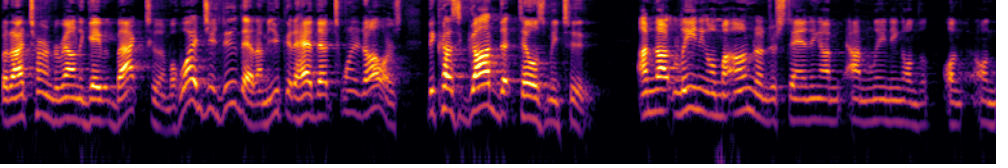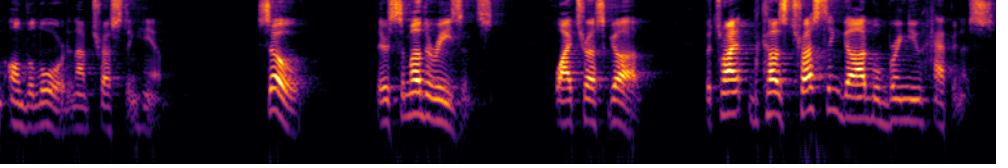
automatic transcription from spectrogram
but I turned around and gave it back to them. Well, why'd you do that? I mean, you could have had that $20 because God that tells me to. I'm not leaning on my own understanding, I'm, I'm leaning on the, on, on, on the Lord and I'm trusting Him. So, there's some other reasons why trust God. Because trusting God will bring you happiness.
